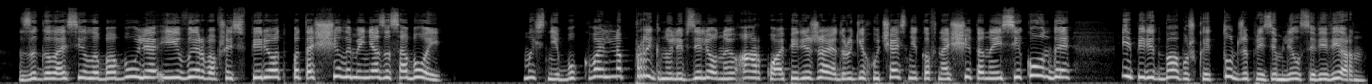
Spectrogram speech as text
— заголосила бабуля и, вырвавшись вперед, потащила меня за собой. Мы с ней буквально прыгнули в зеленую арку, опережая других участников на считанные секунды, и перед бабушкой тут же приземлился Виверн.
